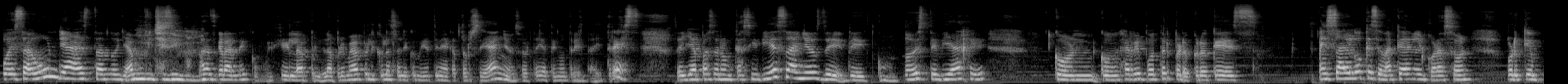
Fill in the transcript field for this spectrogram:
pues aún ya estando ya muchísimo más grande, como dije, la, primera película salió cuando yo tenía 14 años, ahorita ya tengo 33. O sea, ya pasaron casi 10 años de, de como todo este viaje con, con Harry Potter, pero creo que es es algo que se va a quedar en el corazón porque,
